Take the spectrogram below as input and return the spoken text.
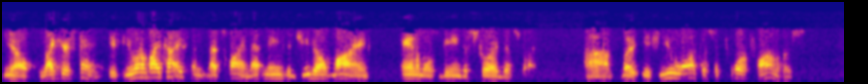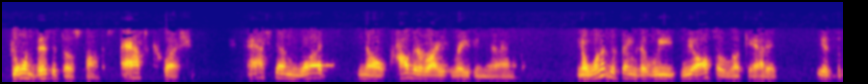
you know, like you're saying, if you want to buy Tyson, that's fine. That means that you don't mind animals being destroyed this way. Uh, but if you want to support farmers, go and visit those farmers. Ask questions ask them what, you know, how they're raising their animals. You know, one of the things that we, we also look at it is the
